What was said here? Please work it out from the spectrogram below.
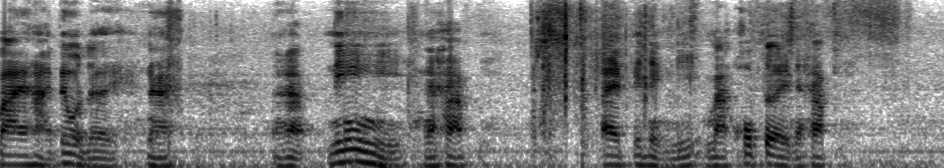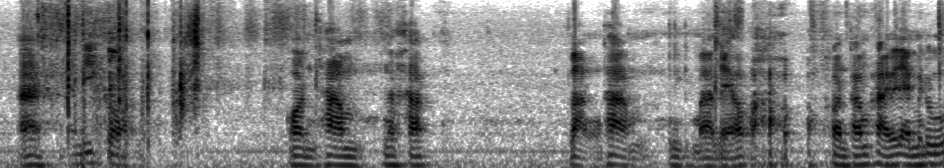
บายหายไปหมดเลยนะนะครับ นี่นะครับไอเป็นอย่างนี้มาครบเลยนะครับอะอันนี้ก่อนก่อนทำนะครับ หลังทำนี่มาแล้วก่อนทำหายไปไหนไม่รู้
